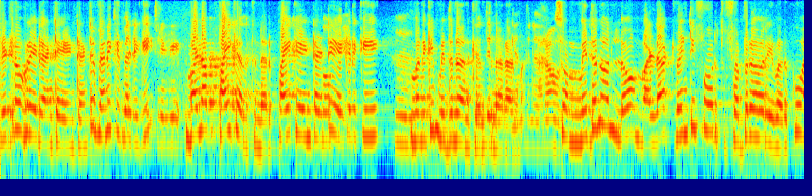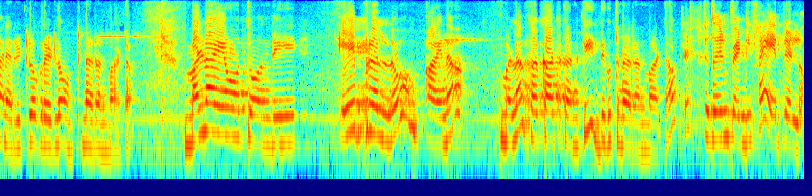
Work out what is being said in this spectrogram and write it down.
రిట్రోగ్రేడ్ అంటే ఏంటంటే వెనక్కి తిరిగి. మళ్ళా పైకి వెళ్తున్నారు. పైకి ఏంటంటే ఎక్కడికి? మనకి మిథునానికి వెళ్తున్నారు. అనమాట. సో మిథునంలో మళ్ళా ట్వంటీ ఫోర్త్ ఫిబ్రవరి వరకు ఆయన రిట్రోగ్రేడ్లో ఉంటున్నారు అనమాట మళ్ళా ఏమవుతోంది? ఏప్రిల్లో ఆయన మళ్ళా కర్కాటకానికి దిగుతున్నారు అనమాట టూ ట్వంటీ ఫైవ్ ఏప్రిల్లో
